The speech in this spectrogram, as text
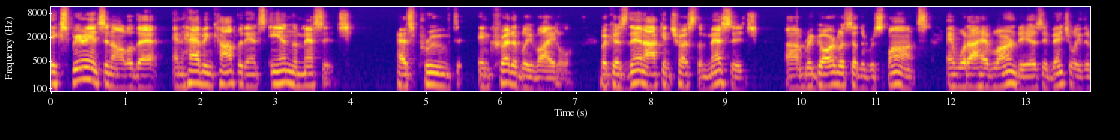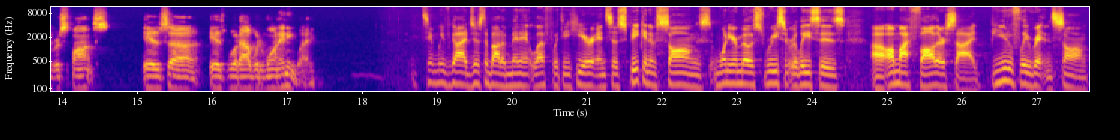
experiencing all of that and having confidence in the message has proved incredibly vital because then I can trust the message um, regardless of the response. And what I have learned is eventually the response is uh, is what I would want anyway. Tim, we've got just about a minute left with you here. And so, speaking of songs, one of your most recent releases uh, on my father's side, beautifully written song.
